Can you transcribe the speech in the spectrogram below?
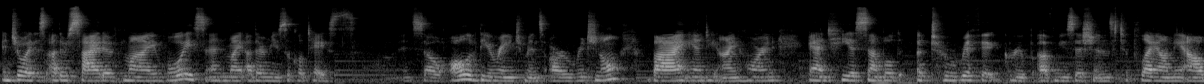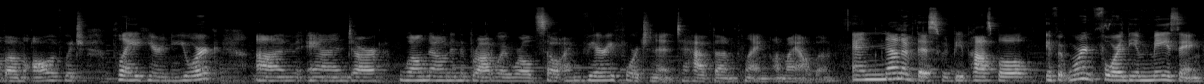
enjoy this other side of my voice and my other musical tastes. And so all of the arrangements are original by Andy Einhorn, and he assembled a terrific group of musicians to play on the album, all of which play here in New York um, and are well known in the Broadway world. So I'm very fortunate to have them playing on my album. And none of this would be possible if it weren't for the amazing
